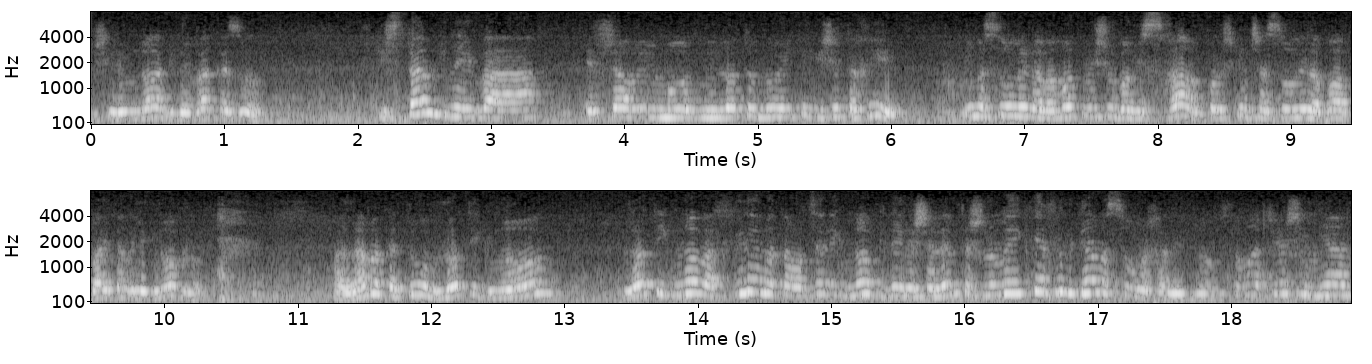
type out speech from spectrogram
בשביל למנוע גניבה כזאת. כי סתם גניבה אפשר ללמוד מלא תונו איש את אחיו. אם אסור לי לרמות מישהו במסחר, כל שכן שאסור לי לבוא הביתה ולגנוב לו. אז למה כתוב לא תגנוב? לא תגנוב, אפילו אם אתה רוצה לגנוב כדי לשלם תשלומי כפל, גם אסור לך לגנוב. זאת אומרת שיש עניין,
